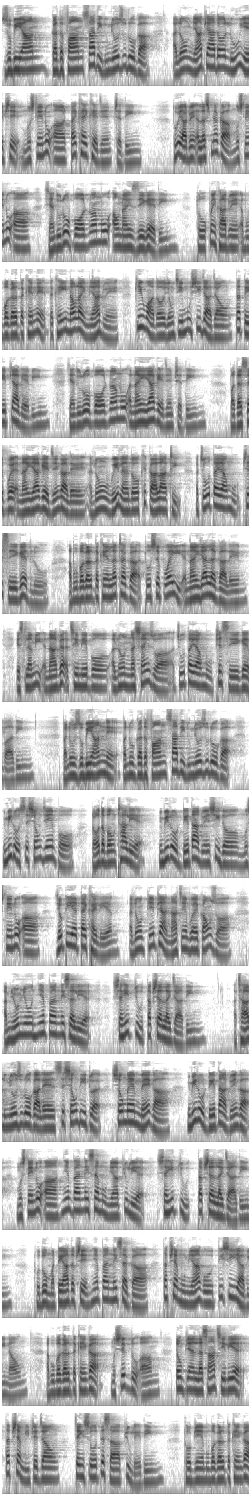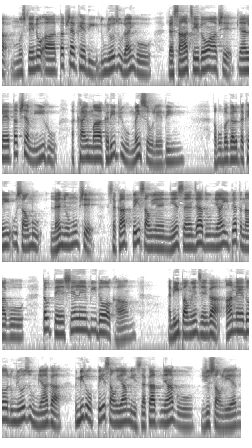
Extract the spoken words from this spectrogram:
ဇူဘီယန်ဂဒဖန်စသည့်လူမျိုးစုတို့ကအလွန်များပြားသောလူဦးရေဖြင့်မွတ်စလင်တို့အားတိုက်ခိုက်ခဲ့ခြင်းဖြစ်သည်တို့ရာတွင်အလရှမြတ်ကမွတ်စလင်တို့အားရန်သူတို့ပေါ်လွှမ်းမိုးအောင်နိုင်စေခဲ့သည် ထိုခွင့်ခါတွင်အဘူဘကာတခင်နှင့်တခင်နောက်လိုက်များတွင် ပြေဝသောယုံကြည်မှုရှိကြကြောင်းတတ်သေးပြခဲ့ပြီးရန်သူတို့ပေါ်လွှမ်းမိုးအနိုင်ရခဲ့ခြင်းဖြစ်သည်ဘဒရ်စစ်ပွဲအနိုင်ရခဲ့ခြင်းကလည်းအလွန်ဝေးလံသောခေတ်ကာလအထိအကျိုးသက်ရောက်မှုဖြစ်စေခဲ့သလိုအဘူဘကာတခင်လက်ထက်ကထိုစစ်ပွဲ၏အနိုင်ရလက်ကလည်းအစ္စလာမီအနာဂတ်အခြေအနေပေါ်အလွန်နှဆိုင်စွာအကျိုးသက်ရောက်မှုဖြစ်စေခဲ့ပါသည် ဘနူဇူဘီယန်နှင့်ဘနူဂဒဖန်စသည့်လူမျိုးစုတို့ကမိမိတို့စစ်ရှုံးခြင်းပေါ်ဒေါသပုံထလျက်မိမိတို့ဒေသတွင်ရှိသောမွတ်စလင်တို့အားရုတ်တရက်တိုက်ခိုက်လျက်အလွန်ပြင်းပြနာကျင်ပွဲကောင်းစွာ အမျိုးမျိုးညှဉ်းပန်းနှိပ်စက်လျက်ရှဟီဒ်ပြုတပ်ဖြတ်လိုက်ကြသည်အခြားလူမျိုးစုတို့ကလည်းစစ်ရှုံးသည့်အတွက်ရှုံးမဲမဲကမိမိတို့ဒေသတွင်းကမွတ်စလင်တို့အားညှဉ်းပန်းနှိပ်စက်မှုများပြုလျက်ရှဟီဒ်ပြုတပ်ဖြတ်လိုက်ကြသည် ထို့သောမတရားသဖြင့်ညှဉ်းပန်းနှိပ်စက်ကတပ်ဖြတ်မှုများကိုသိရှိရပြီးနောက်အဘူဘကာတခင်ကမုရှရစ်တို့အားတုံပြန်လက်စားချေလျက်တပ်ဖြတ်မိဖြစ်ကြောင်းကျိန်ဆိုသစ္စာပြုလေသည်ထို့ပြင်အဘူဘကာတခင်ကမွတ်စလင်တို့အားတပ်ဖြတ်ခဲ့သည့်လူမျိုးစုတိုင်းကိုလက်စားချေသောအဖြစ်ပြန်လည်တပ်ဖြတ်မိဟု အခိုင်အမာဂရုပြုမိန့်ဆိုလေသည်အဘူဘကာတခင်ဥဆောင်မှုလမ်းညွှန်မှုဖြင့်စကားပေးဆောင်ရန်ညှင်းဆန်ကြသူများ၏ပြဿနာကို တုတ်တင်ရှင်းလင်းပြီးသောအခါအနီးပတ်ဝန်းကျင်ကအာနေသောလူမျိုးစုများကမိမိတို့ပေးဆောင်ရမည့်ဇကတ်များကိုယူဆောင်လျက်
